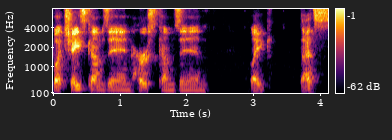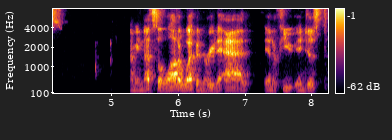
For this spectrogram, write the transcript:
but Chase comes in, Hurst comes in. Like that's, I mean, that's a lot of weaponry to add in a few in just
